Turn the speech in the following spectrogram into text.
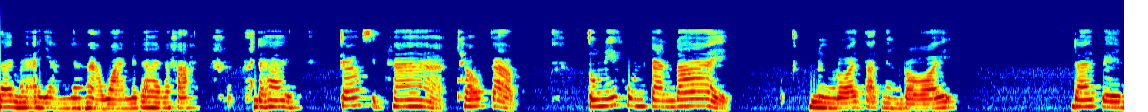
ได้ไหมอะยังยังหา y ไม่ได้นะคะ ได้ 95 เท่ากับ ตรงนี้คูณกันได้ 100 ตัด 100 ได้เป็น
